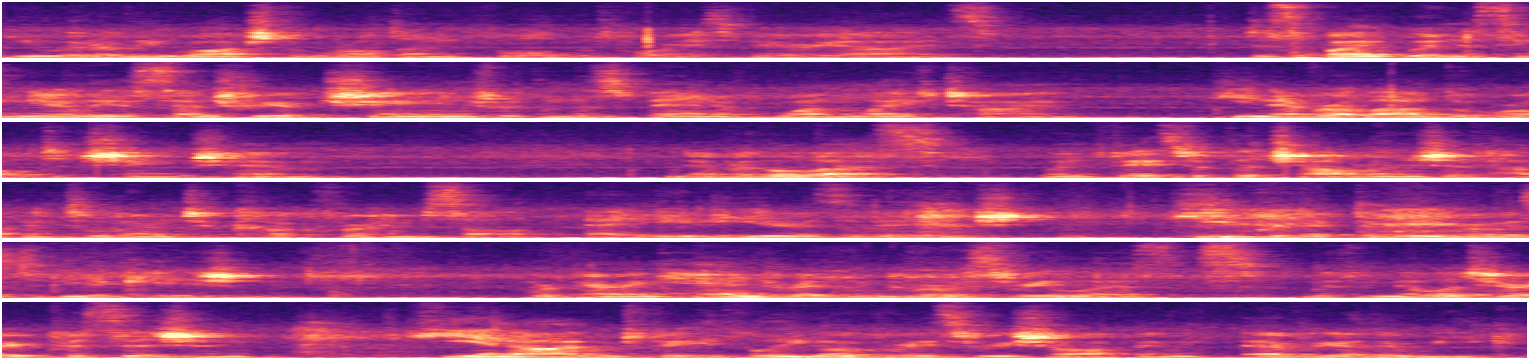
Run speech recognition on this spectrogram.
he literally watched the world unfold before his very eyes. Despite witnessing nearly a century of change within the span of one lifetime, he never allowed the world to change him. Nevertheless, when faced with the challenge of having to learn to cook for himself at 80 years of age, he predictably rose to the occasion. Preparing handwritten grocery lists with military precision, he and I would faithfully go grocery shopping every other week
